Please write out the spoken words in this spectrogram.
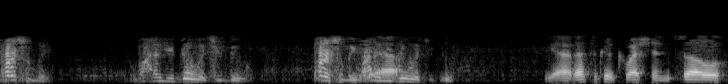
personally, why do you do what you do? Personally, why Yeah. do you do what you do? Yeah, that's a good question. So,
